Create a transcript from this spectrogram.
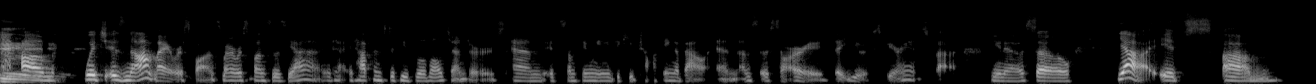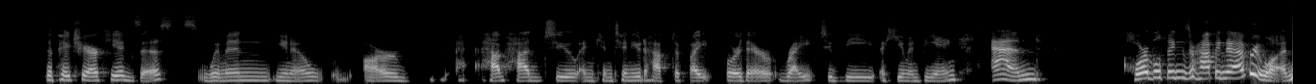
Mm, um, which is not my response. My response is, yeah, it, it happens to people of all genders, and it's something we need to keep talking about. And I'm so sorry that you experienced that, you know. So, yeah, it's um, the patriarchy exists. Women, you know, are have had to and continue to have to fight for their right to be a human being and horrible things are happening to everyone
